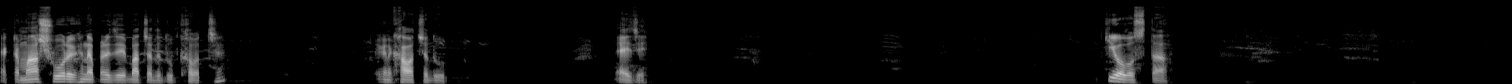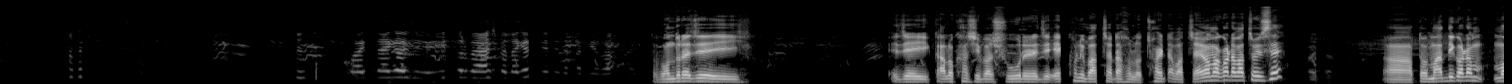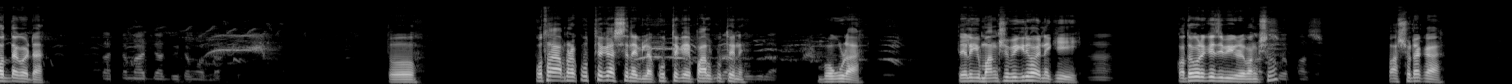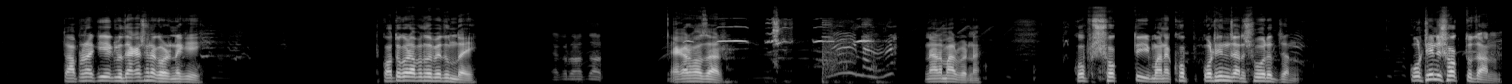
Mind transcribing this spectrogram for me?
একটা মা শুয়োর, এখানে আপনার যে বাচ্চাদের দুধ খাওয়াচ্ছে, এখানে খাওয়াচ্ছে দুধ। এই যে। কি অবস্থা? আগে লাগে। তো বন্ধুরা যে এই এই যে এই কালো খাসি বা শুয়োরের যে এক্ষুনি বাচ্চাটা হলো ছয়টা বাচ্চা। এ মামা কটা বাচ্চা হয়েছে তো মাদি কটা মদ্দা কয়টা? তো কোথায় আপনার কোথেকে আসছেন এগুলা? কোথেকে পাল কোথেকে নে বগুড়া। তাহলে কি মাংস বিক্রি হয় নাকি? হ্যাঁ। কত করে কেজি বিক্রি হয় মাংস? পাঁচশো, টাকা। তো আপনারা কি এগুলো দেখাশোনা করেন নাকি? কত করে আপনাদের বেতন দেয়? এগারো হাজার। এগারো হাজার। না, মারবে না। খুব শক্তি মানে খুব কঠিন যান শুয়োরের যান। কঠিন শক্ত যান।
